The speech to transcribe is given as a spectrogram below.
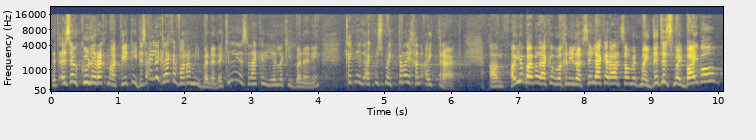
Dit is ou koelerig, maar ek weet nie, dis eintlik lekker warm hier binne. Dink jy nie is lekker heerlik hier binne nie? Kyk net, ek moet my trui gaan uittrek. Um hou jou Bybel lekker hoog in die lug. Sê lekker hard saam met my. Dit is my Bybel.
